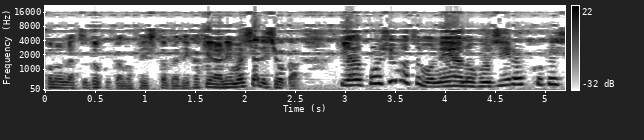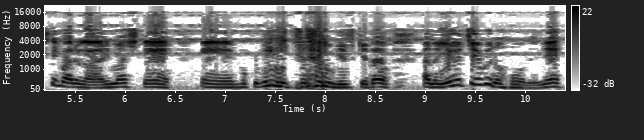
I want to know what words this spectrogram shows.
この夏どこかのフェスとか出かけられましたでしょうか？いや、今週末もね、あの、フジロックフェスティバルがありまして、え僕見に行ってないんですけど、あの、YouTube の方でね、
